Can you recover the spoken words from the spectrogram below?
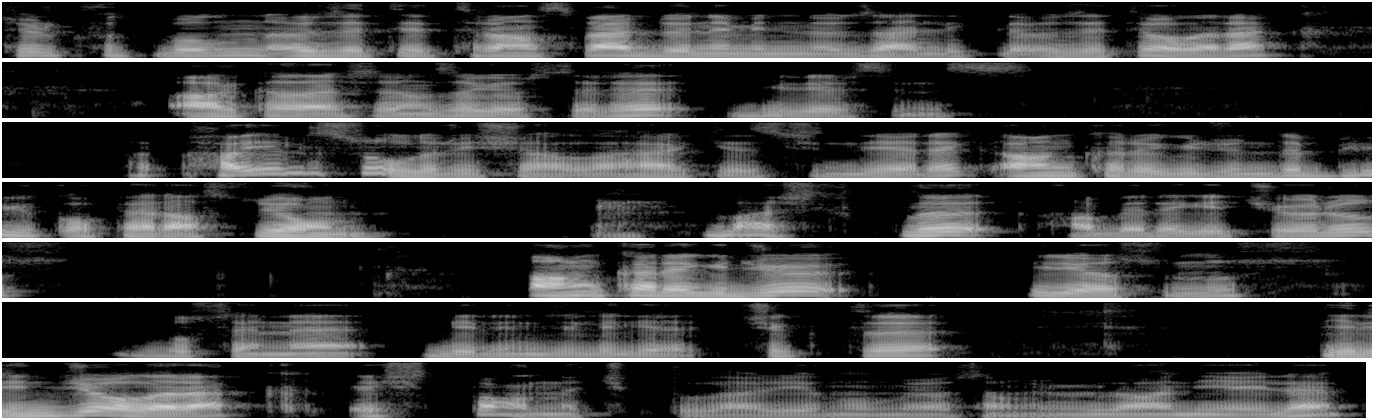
Türk futbolunun özeti transfer döneminin özellikle özeti olarak arkadaşlarınıza gösterebilirsiniz. Hayırlısı olur inşallah herkes için diyerek Ankara gücünde büyük operasyon başlıklı habere geçiyoruz. Ankara gücü biliyorsunuz bu sene birinci lige çıktı. Birinci olarak eşit puanla çıktılar yanılmıyorsam Ümraniye ile.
